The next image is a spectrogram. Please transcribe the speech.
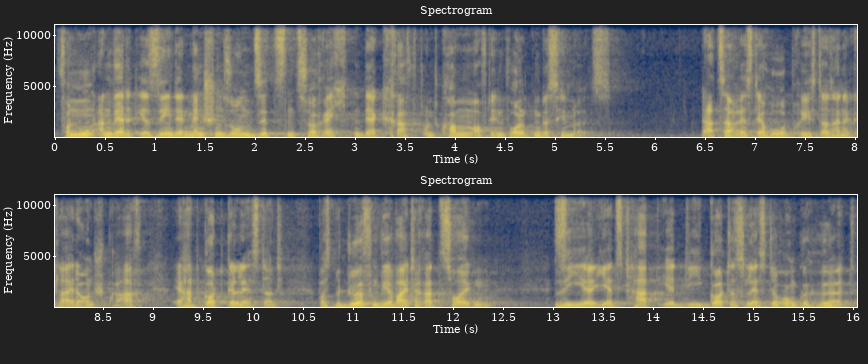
von nun an werdet ihr sehen den Menschensohn sitzen zur Rechten der Kraft und kommen auf den Wolken des Himmels. Da zerriss der Hohepriester seine Kleider und sprach, er hat Gott gelästert, was bedürfen wir weiterer Zeugen? Siehe, jetzt habt ihr die Gotteslästerung gehört.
